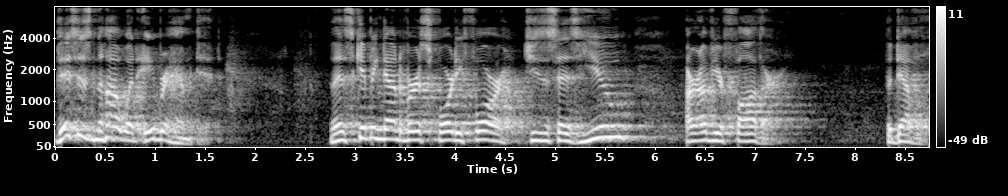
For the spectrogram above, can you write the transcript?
This is not what Abraham did. And then skipping down to verse 44, Jesus says, You are of your father the devil.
